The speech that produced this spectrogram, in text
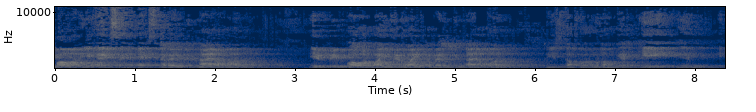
पावर ये एक्स है एक्स का वैल्यू कितना आया? वन ए पे पावर वाई है वाई का वैल्यू कितना आया? वन तो इसका फॉर्मूला हो गया के एम ए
